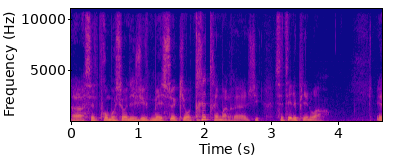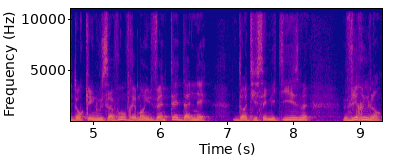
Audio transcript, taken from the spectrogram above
à, cette, promotion des Juifs, mais ceux qui ont très très mal réagi, c'était les pieds noirs. Et donc, nous avons vraiment une vingtaine d'années d'antisémitisme virulent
